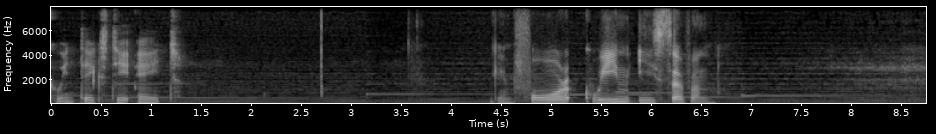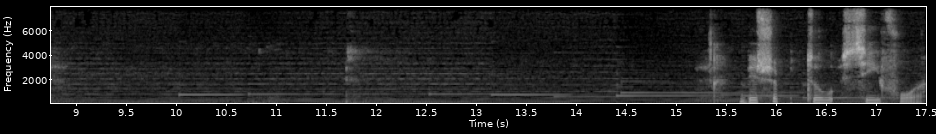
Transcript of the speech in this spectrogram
Queen takes d8. Game four, queen e e7. Bishop to c4.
